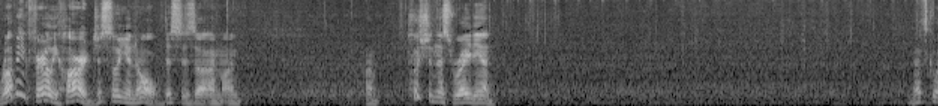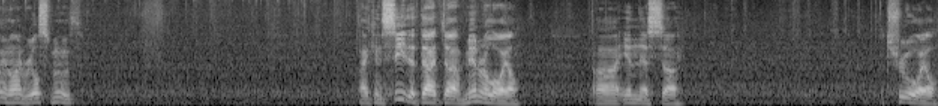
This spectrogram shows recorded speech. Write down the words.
rubbing fairly hard, just so you know. This is, uh, I'm, I'm, I'm pushing this right in. That's going on real smooth. I can see that that uh, mineral oil uh, in this uh, Tru-Oil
